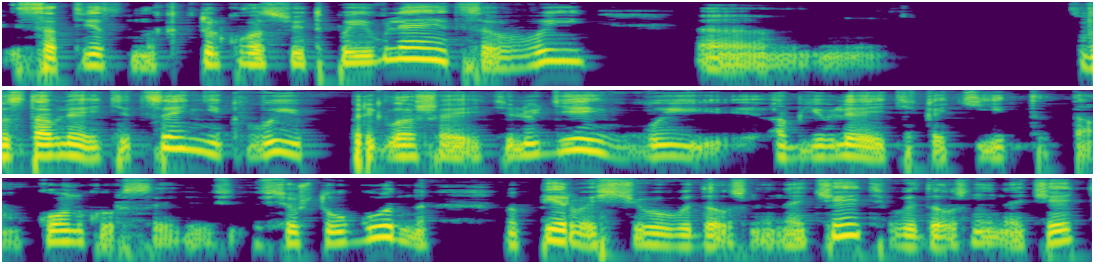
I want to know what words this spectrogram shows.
И, соответственно, как только у вас все это появляется, вы э, выставляете ценник, вы приглашаете людей, вы объявляете какие-то там конкурсы, все что угодно. Но первое, с чего вы должны начать, вы должны начать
